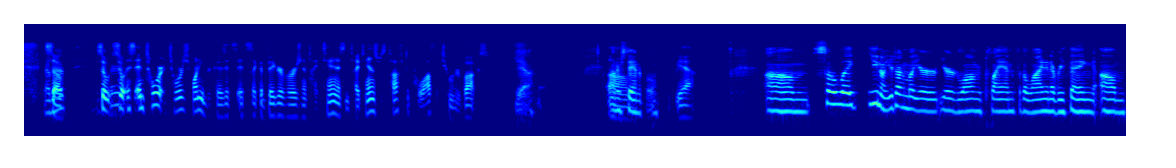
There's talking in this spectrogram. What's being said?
so so so it's, and Tor Tor's funny because it's it's like a bigger version of Titanus, and Titanus was tough to pull off at two hundred bucks. yeah, Um, understandable. yeah. Um, so like, you know, you're talking about your your long plan for the line and everything, um,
